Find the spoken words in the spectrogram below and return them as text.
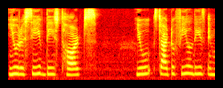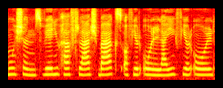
you receive these thoughts, you start to feel these emotions where you have flashbacks of your old life, your old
